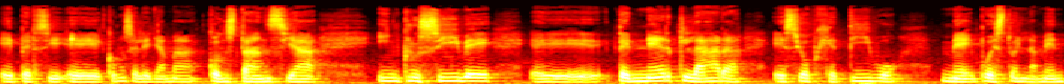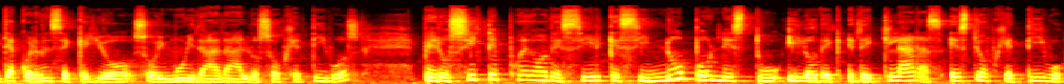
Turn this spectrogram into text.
eh, eh, ¿cómo se le llama? Constancia, inclusive tener clara ese objetivo. Me he puesto en la mente, acuérdense que yo soy muy dada a los objetivos, pero sí te puedo decir que si no pones tú y lo declaras este objetivo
